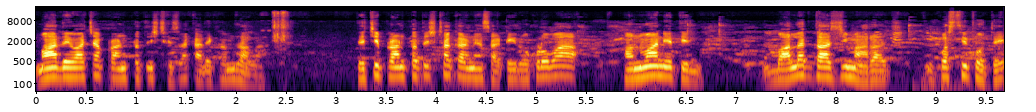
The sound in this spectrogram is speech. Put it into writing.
महादेवाच्या प्राणप्रतिष्ठेचा कार्यक्रम झाला. त्याची प्राणप्रतिष्ठा करण्यासाठी रोकडोबा हनुमान येथील बालकदासजी महाराज उपस्थित होते.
